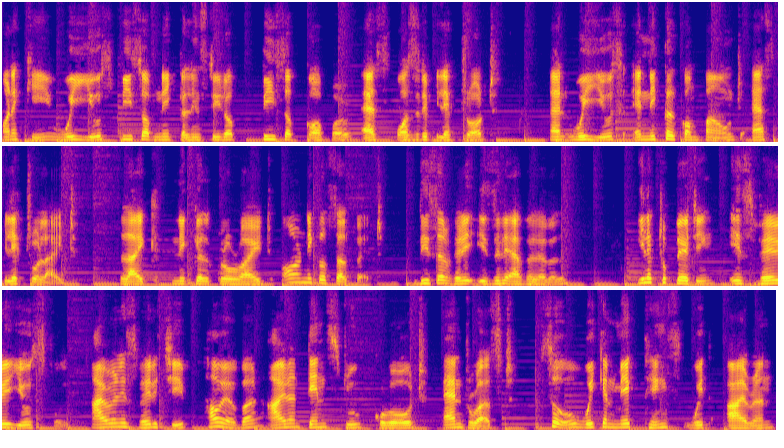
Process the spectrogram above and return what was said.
on a key we use piece of nickel instead of piece of copper as positive electrode and we use a nickel compound as electrolyte like nickel chloride or nickel sulfate. These are very easily available. Electroplating is very useful. Iron is very cheap, however iron tends to corrode and rust. So we can make things with iron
